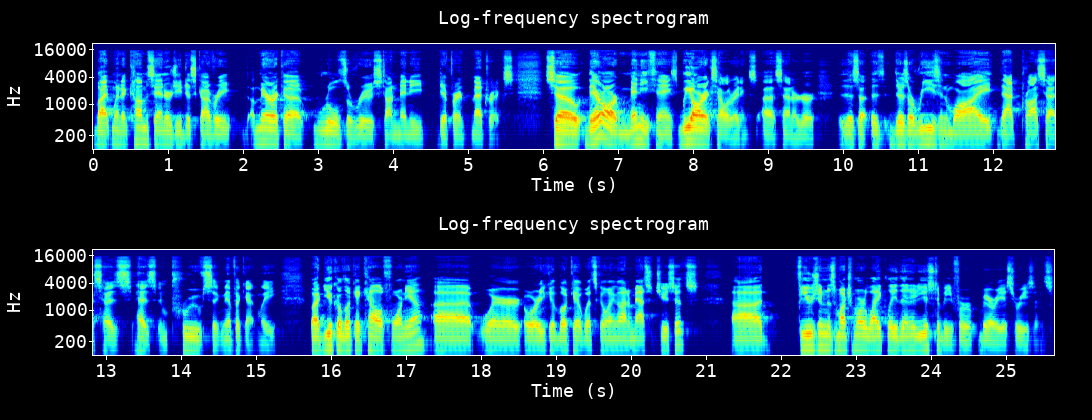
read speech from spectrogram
but when it comes to energy discovery, America rules the roost on many different metrics. So, there are many things. We are accelerating, uh, Senator. There's a, there's a reason why that process has, has improved significantly. But you could look at California, uh, where, or you could look at what's going on in Massachusetts. Uh, fusion is much more likely than it used to be for various reasons.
